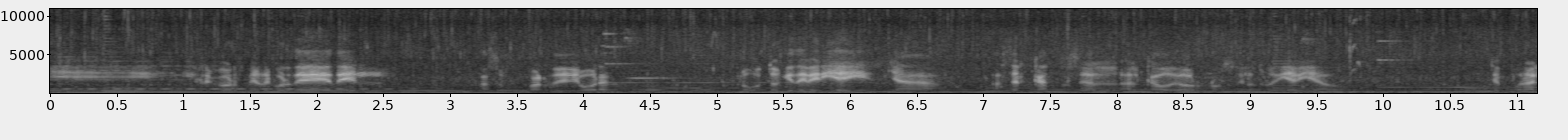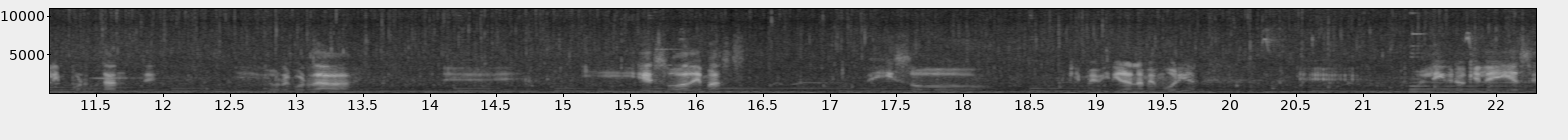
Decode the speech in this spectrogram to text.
Y, me recordé de él hace un par de horas, lo justo que debería ir ya acercándose al, Cabo de Hornos. El otro día había un temporal importante y lo recordaba. eh, y eso además me hizo que me viniera a la memoria un libro que leí hace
